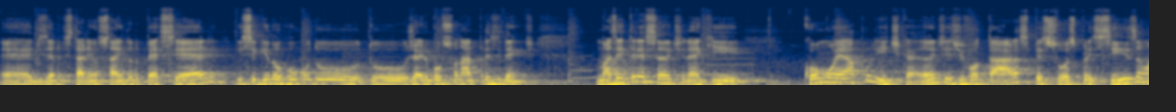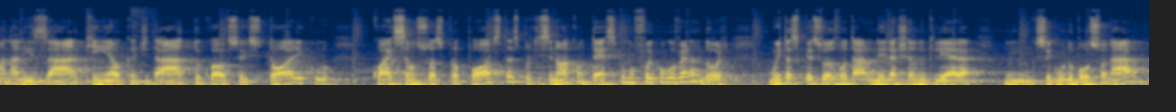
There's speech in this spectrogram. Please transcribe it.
é, dizendo que estariam saindo do PSL e seguindo o rumo do, do Jair Bolsonaro presidente. Mas é interessante né, que, como é a política, antes de votar, as pessoas precisam analisar quem é o candidato, qual é o seu histórico, quais são suas propostas, porque senão acontece como foi com o governador. Muitas pessoas votaram nele achando que ele era um segundo Bolsonaro,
